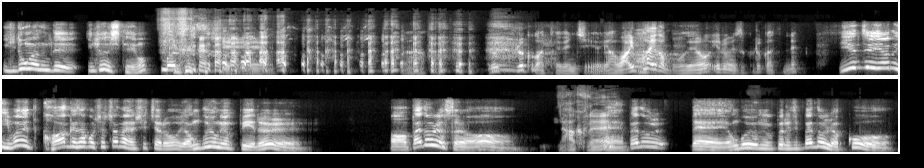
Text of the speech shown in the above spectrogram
이동하는데 인터넷이 돼요? 뭐 이러면서. 야, 그럴, 그럴 것 같아, 왠지. 야, 와이파이가 아. 뭐예요? 이러면서 그럴 것 같은데? 이은재 의원은 이번에 거하게 사고 쳤잖아요, 실제로. 연구 용역비를, 어, 빼돌렸어요. 아 그래? 네, 빼돌, 네, 연구 용역비를 지금 빼돌렸고,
